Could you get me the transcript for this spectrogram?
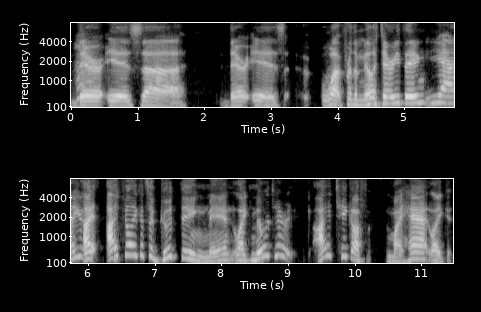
there is uh there is uh, what for the military thing? yeah I I feel like it's a good thing, man. Like military, I take off my hat. Like,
